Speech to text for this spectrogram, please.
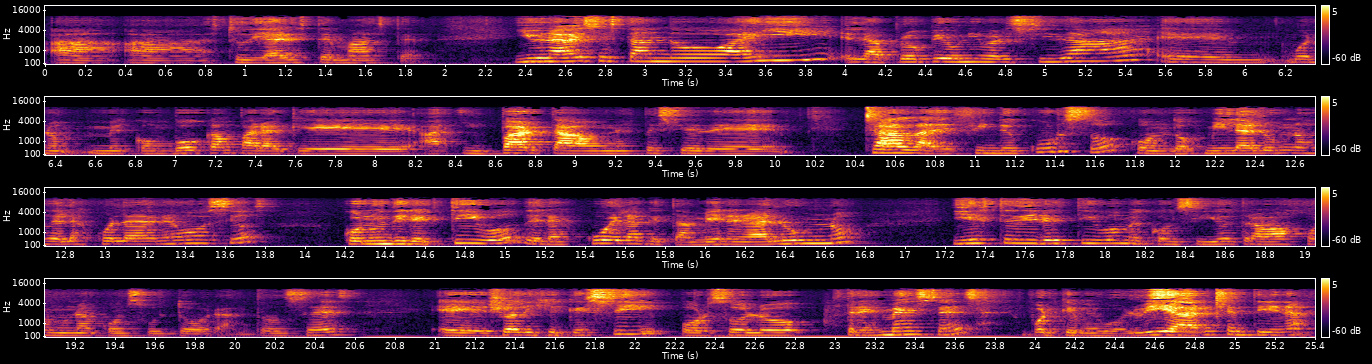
a, estudiar este máster. Y una vez estando ahí, la propia universidad, eh, bueno, me convocan para que imparta una especie de charla de fin de curso con 2.000 alumnos de la Escuela de Negocios, con un directivo de la escuela que también era alumno, y este directivo me consiguió trabajo en una consultora. Entonces, eh, yo dije que sí por solo tres meses, porque me volví a Argentina,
